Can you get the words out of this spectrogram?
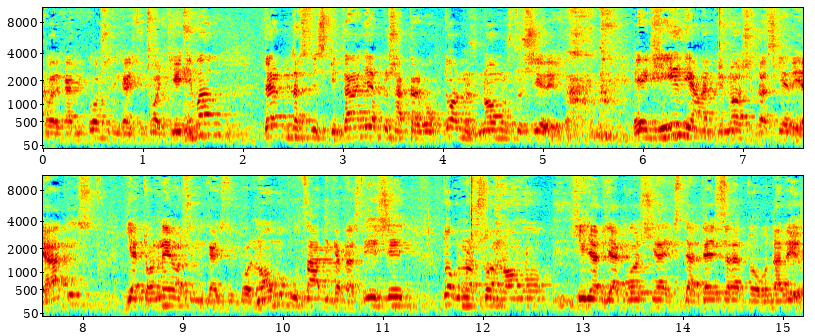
το εργατικό συνδικαλιστικό κίνημα, παίρνοντας τη σκητάλη από τους απεργοκτόνους νόμους του ΣΥΡΙΖΑ. Έχει ήδη ανακοινώσει τα σχέδιά της για το νέο συνδικαλιστικό νόμο που θα αντικαταστήσει το γνωστό νόμο 1264 του 82.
